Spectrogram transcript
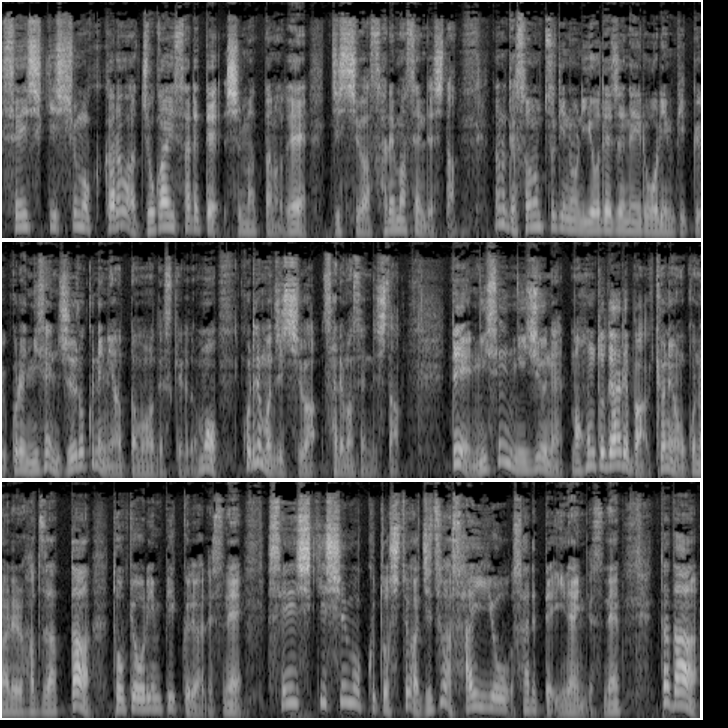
正式種目からは除外されてしまったので、実施はされませんでした。なので、その次のリオデジャネイロオリンピック、これ2016年にあったものですけれども、これでも実施はされませんでした。で、2020年、まあ、本当であれば去年行われるはずだった東京オリンピックピックではですね、正式種目としては実は採用されていないんですね。ただ、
